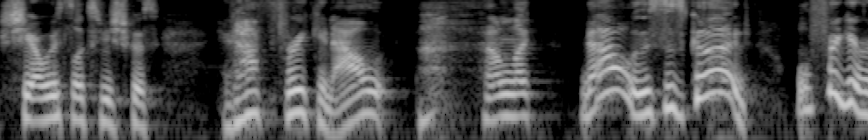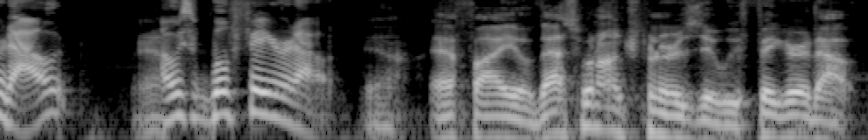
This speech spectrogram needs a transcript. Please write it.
she always looks at me. She goes, "You're not freaking out." And I'm like, "No, this is good. We'll figure it out. I always, we'll figure it out." Yeah, FIO. That's what entrepreneurs do. We figure it out.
